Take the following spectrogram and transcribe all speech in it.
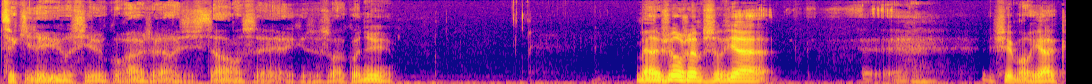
c'est qu'il ait eu aussi le courage de la résistance et que ce soit connu. Mais un jour, je me souviens, euh, chez Mauriac,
